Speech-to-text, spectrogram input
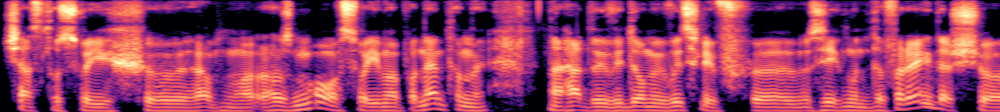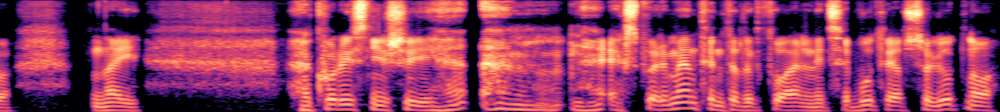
часто в своїх е, розмовах своїми опонентами нагадую відомий вислів Зігмунда Фрейда, що найкорисніший експеримент інтелектуальний це бути абсолютно.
